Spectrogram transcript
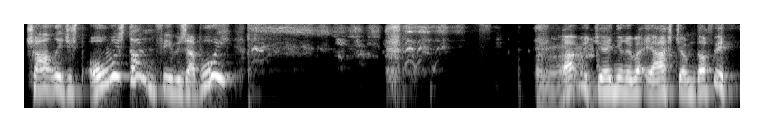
Charlie just always done if he was a boy? That was genuinely what he asked Jim Duffy.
